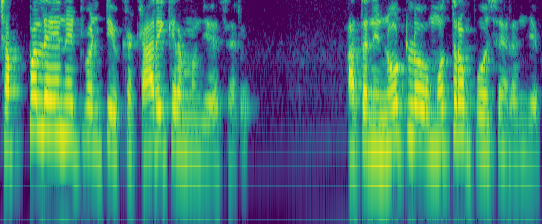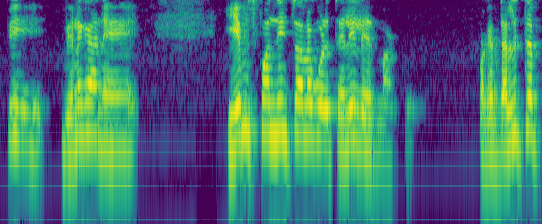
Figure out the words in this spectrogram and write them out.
చెప్పలేనటువంటి ఒక కార్యక్రమం చేశారు. అతని నోట్లో మూత్రం పోశారని చెప్పి వినగానే ఏం స్పందించాలో కూడా తెలియలేదు మాకు. ఒక దళిత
